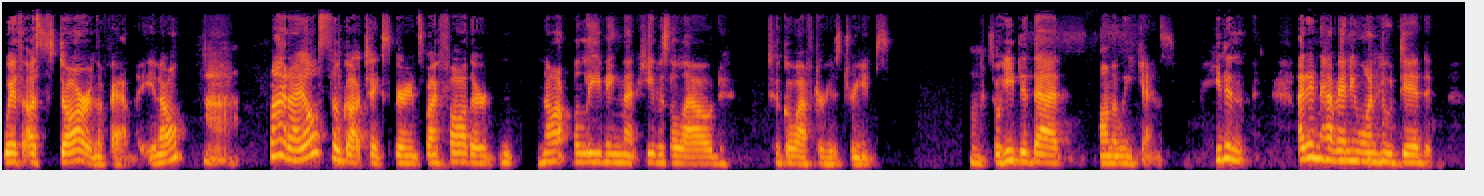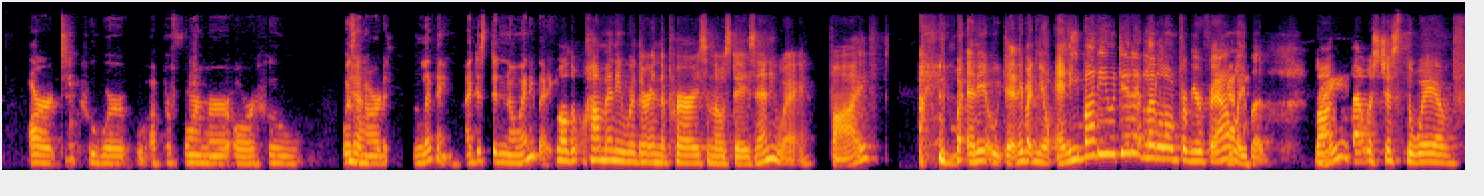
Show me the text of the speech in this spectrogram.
with a star in the family. You know. Ah. But I also got to experience my father not believing that he was allowed to go after his dreams. Hmm. So he did that on the weekends. He didn't, I didn't have anyone who did art who were a performer or who was yeah. an artist living. I just didn't know anybody. Well, how many were there in the prairies in those days anyway? Five? You know, any, anybody know anybody who did it, let alone from your family, yeah. but right? That was just the way of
